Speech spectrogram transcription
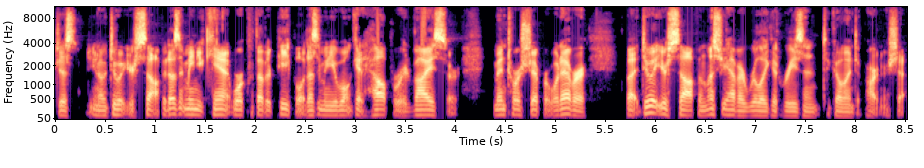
Just, you know, do it yourself. It doesn't mean you can't work with other people. It doesn't mean you won't get help or advice or mentorship or whatever, but do it yourself unless you have a really good reason to go into partnership.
